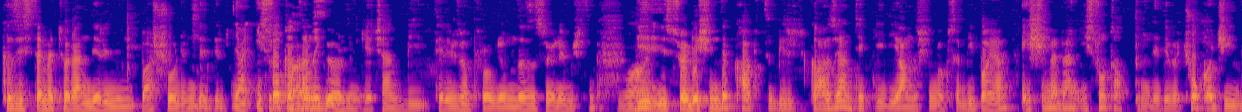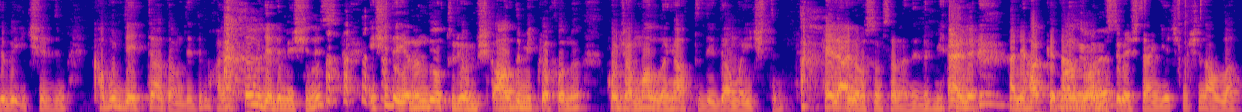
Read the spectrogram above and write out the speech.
Kız isteme törenlerinin başrolündedir. Yani isot atanı gördüm. Geçen bir televizyon programında da söylemiştim. Vay. Bir söyleşinde kalktı bir Gaziantep'liydi yanlışım yoksa bir bayan. Eşime ben isot attım dedi ve çok acıydı ve içirdim. Kabul de etti adam dedim. Hayatta mı dedim eşiniz? Eşi de yanında oturuyormuş. Aldı mikrofonu. Hocam vallahi attı dedi ama içtim. Helal olsun sana dedim. Yani hani hakikaten Vay zor be. bir süreçten geçmişsin. Allah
